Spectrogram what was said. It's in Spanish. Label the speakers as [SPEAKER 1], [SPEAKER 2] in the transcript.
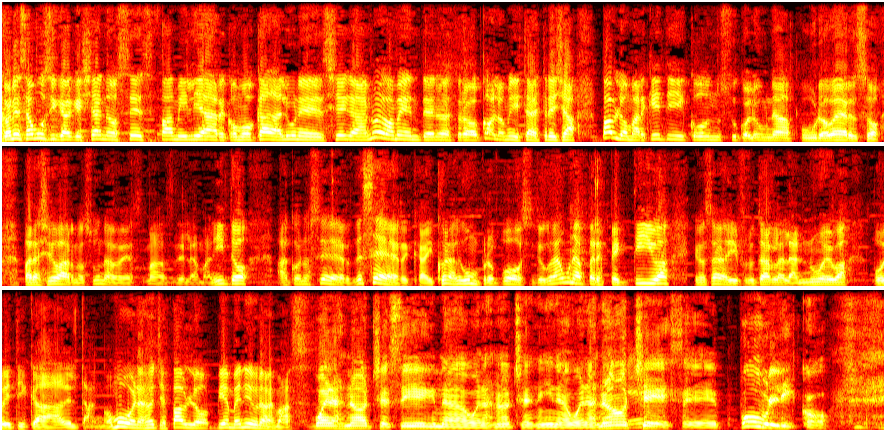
[SPEAKER 1] Con esa música que ya nos es familiar, como cada lunes llega nuevamente nuestro columnista estrella Pablo Marchetti con su columna Puro Verso, para llevarnos una vez más de la manito a conocer de cerca y con algún propósito, con alguna perspectiva que nos haga disfrutarla la nueva poética del tango. Muy buenas noches, Pablo. Bienvenido una vez más.
[SPEAKER 2] Buenas noches, Signa. Buenas noches, Nina. Buenas noches, eh, público.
